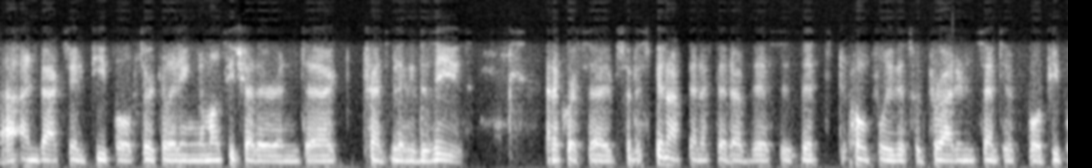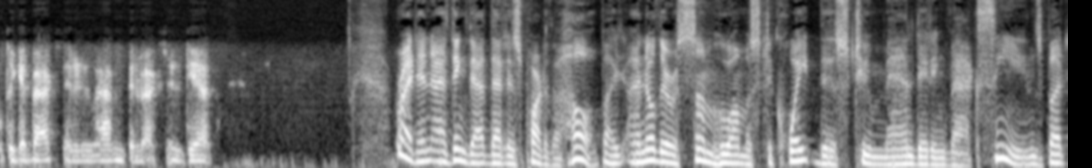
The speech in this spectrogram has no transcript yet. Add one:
uh, unvaccinated people circulating amongst each other and uh, transmitting the disease. And of course, a sort of spin-off benefit of this is that hopefully this would provide an incentive for people to get vaccinated who haven't been vaccinated yet. Right, and I think that that is part of the hope. I, I, know there are some who almost equate this to mandating vaccines, but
